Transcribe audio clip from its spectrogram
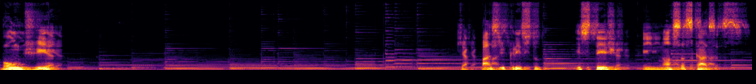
Bom dia. Que a paz de Cristo esteja em nossas casas.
